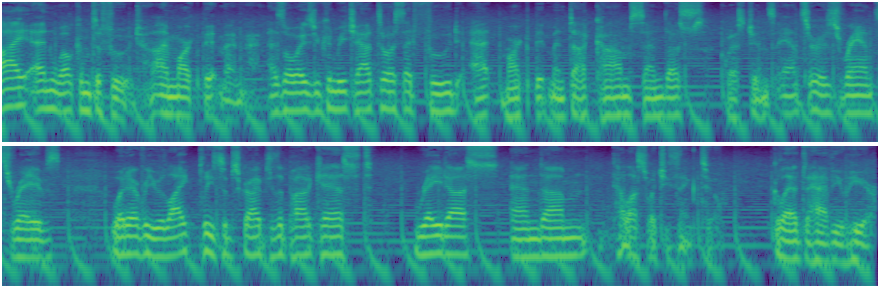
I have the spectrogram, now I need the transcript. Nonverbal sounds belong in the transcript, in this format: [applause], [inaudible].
Hi, and welcome to Food. I'm Mark Bittman. As always, you can reach out to us at food at markbittman.com. Send us questions, answers, rants, raves, whatever you like. Please subscribe to the podcast, rate us, and um, tell us what you think too. Glad to have you here.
